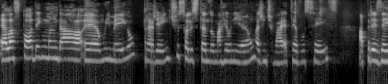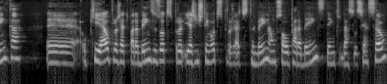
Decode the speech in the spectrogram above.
Elas podem mandar é, um e-mail para a gente solicitando uma reunião. A gente vai até vocês, apresenta é, o que é o projeto Parabéns os outros e a gente tem outros projetos também, não só o Parabéns dentro da associação.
